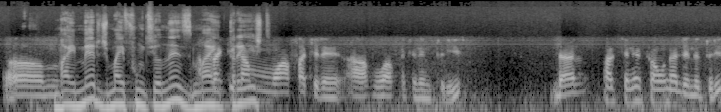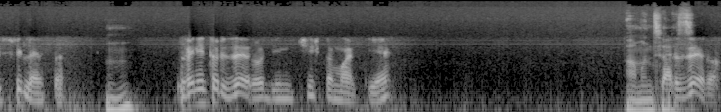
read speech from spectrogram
Um, Mai mergi, mai funcționezi, mai practic trăiești? am o afacere, am o afacere în turism, dar acționez ca un agent de turism freelancer. Mhm. Venituri zero din 15 martie, Am dar înțeles. zero.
